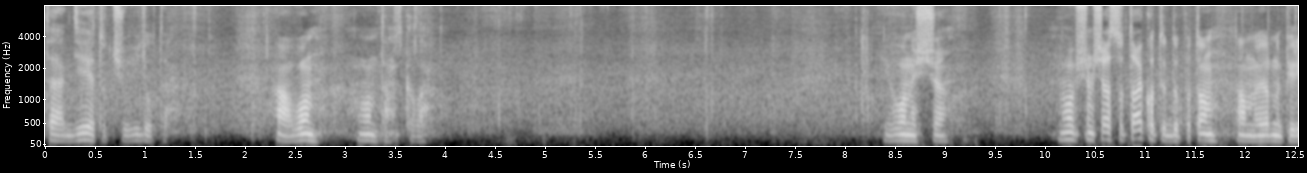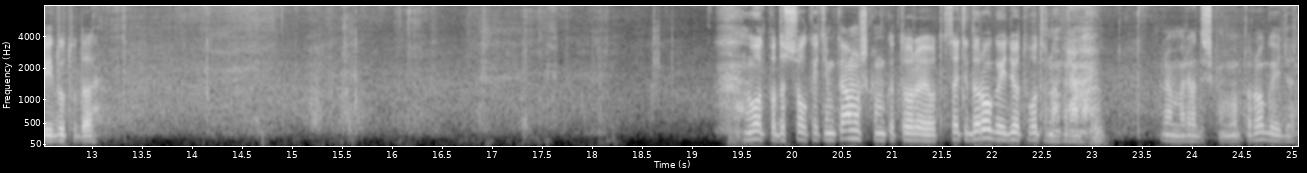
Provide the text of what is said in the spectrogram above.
Так, где я тут что видел-то? А, вон, вон там скала. И вон еще. Ну, в общем, сейчас вот так вот иду, потом там, наверное, перейду туда. Вот подошел к этим камушкам, которые... Вот, кстати, дорога идет, вот она прямо. Прямо рядышком, вот дорога идет.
